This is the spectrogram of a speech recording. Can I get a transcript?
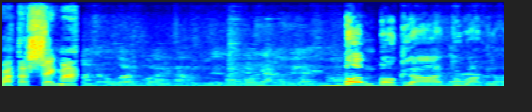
What the Sigma? Bombokla, tułakla.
